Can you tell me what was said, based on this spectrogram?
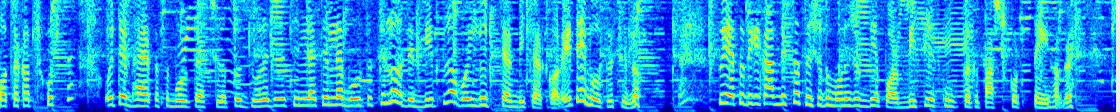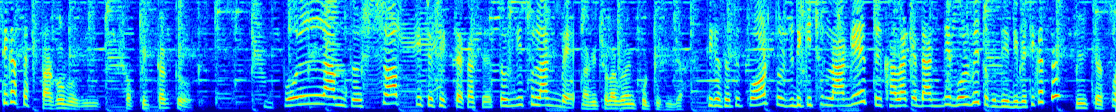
পচা কাজ করছে ওইটাই ভাইয়ের কাছে বলতে আসছিল। তো জোরে জোরে চিল্লা চিল্লা বলতেছিল যে, বিপ্লব ওই লুচ্চার বিচার কর। এটাই বলতেছিল। তুই এত দিকে কান্দিস না, তুই শুধু মনোযোগ দিয়ে পড়। বিসিএস কিন্তু তোকে পাস করতেই হবে। ঠিক আছে? তা করব? সব ঠিকঠাক তো? বললাম তো সব কিছু ঠিকঠাক আছে। তোর কিছু লাগবে? না কিছু লাগবে আমি পড়তেছি যা। ঠিক আছে তুই পড় তোর যদি কিছু লাগে তুই খালাকে ডাক দিয়ে বলবি তোকে দিয়ে দিবে ঠিক আছে? ঠিক আছে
